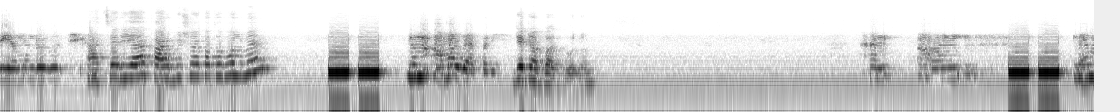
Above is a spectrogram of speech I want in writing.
রিয়া মন্ডল আচ্ছা রিয়া কার বিষয়ে কথা বলবেন? আমার ব্যাপারে। ডেট অফ বার্থ বলুন। হ্যাঁ ম্যাম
